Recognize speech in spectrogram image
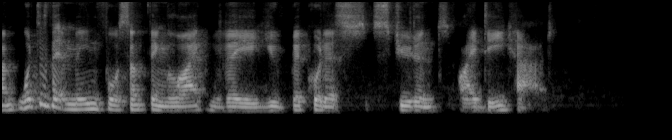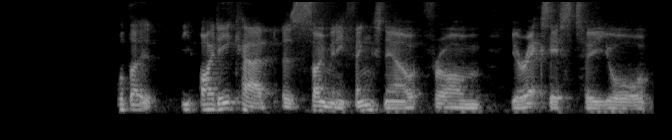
Um, what does that mean for something like the ubiquitous student ID card? Well, the ID card is so many things now from your access to your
